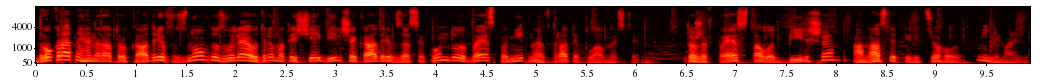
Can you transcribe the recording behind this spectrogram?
Двократний генератор кадрів знов дозволяє отримати ще більше кадрів за секунду без помітної втрати плавності. Тож FPS стало більше, а наслідки від цього мінімальні.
